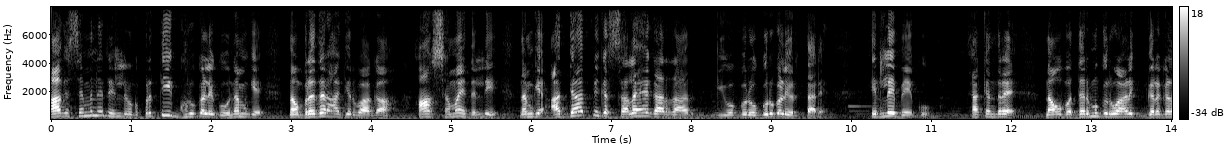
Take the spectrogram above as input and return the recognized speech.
ಆಗ ಸೆಮಿನರಿಯಲ್ಲಿರುವಾಗ ಪ್ರತಿ ಗುರುಗಳಿಗೂ ನಮಗೆ ನಾವು ಬ್ರದರ್ ಆಗಿರುವಾಗ ಆ ಸಮಯದಲ್ಲಿ ನಮಗೆ ಆಧ್ಯಾತ್ಮಿಕ ಸಲಹೆಗಾರರಾಗಿ ಒಬ್ಬರು ಗುರುಗಳು ಇರ್ತಾರೆ. ಇರಲೇಬೇಕು. ಯಾಕೆಂದರೆ ನಾವು ಒಬ್ಬ ಧರ್ಮಗುರು ಗರಗಳ,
